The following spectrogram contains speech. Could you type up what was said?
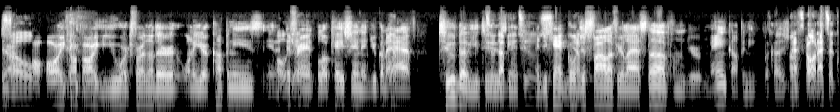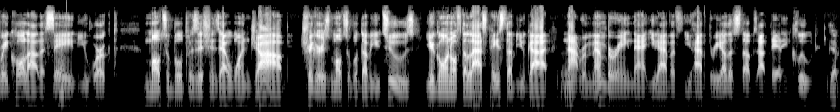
There so are- or, or, you worked for another one of your companies in a Oh, yeah. different location, and you're gonna Yep. have two W twos, two w2s and you can't go Yep. just file off your last stub from your main company because That's oh, that's a great call out. Let's say you worked multiple positions at one job, triggers multiple W twos. You're going off the last pay stub you got, Mhm. not remembering that you have a you have three other stubs out there to include. Yep.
